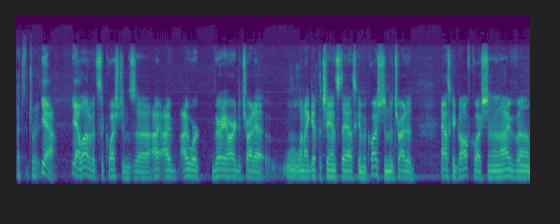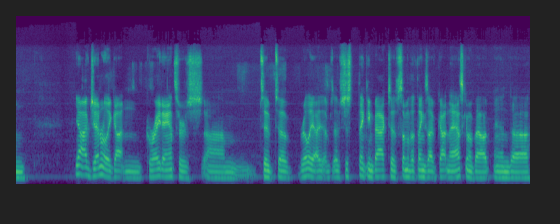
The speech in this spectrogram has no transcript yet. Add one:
that's the truth. Yeah, yeah. A lot of it's the questions. Uh, I, I I work very hard to try to when I get the chance to ask him a question to try to ask a golf question, and I've um, yeah, I've generally gotten great answers um, to, to really. I, I, was just thinking back to some of the things I've gotten to ask him about, and uh,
